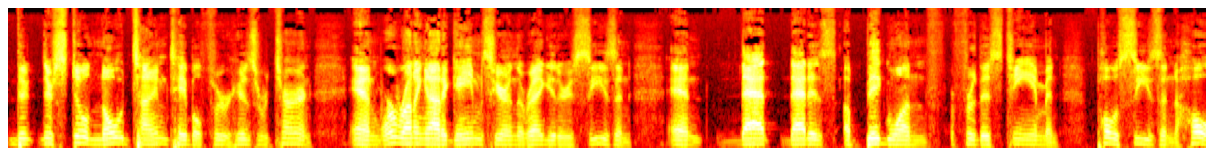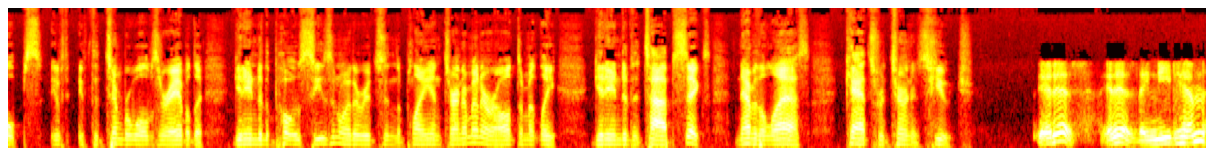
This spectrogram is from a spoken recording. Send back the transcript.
there, there's still no timetable for his return, and we're running out of games here in the regular season, and that that is a big one f- for this team and postseason hopes. If if the Timberwolves are able to get into the postseason, whether it's in the play-in tournament or ultimately get into the top six, nevertheless, KAT's return is huge. It is. It is. They need him,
